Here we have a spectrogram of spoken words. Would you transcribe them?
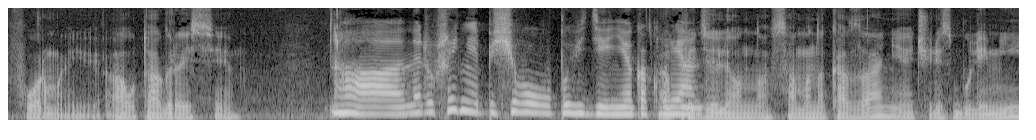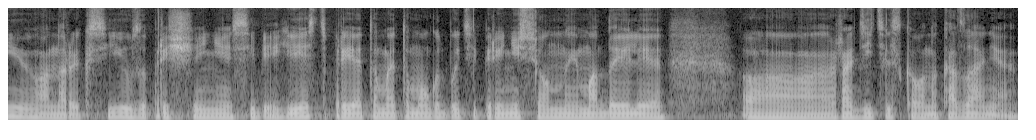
формой аутоагрессии. А, нарушение пищевого поведения как вариант? Определенно. Самонаказание через булимию, анорексию, запрещение себе есть. При этом это могут быть и перенесенные модели э, родительского наказания.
